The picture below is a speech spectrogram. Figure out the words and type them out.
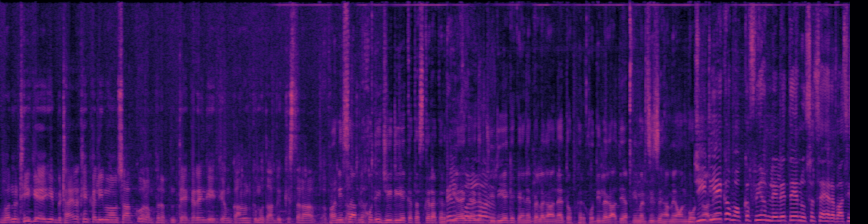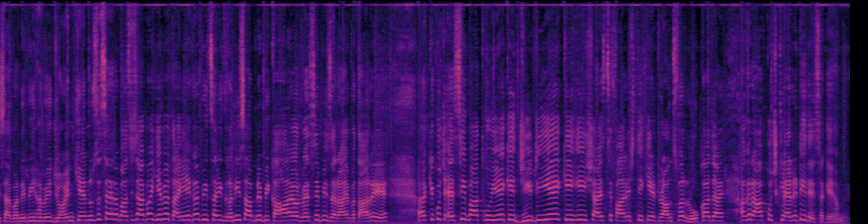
ورنہ ٹھیک ہے یہ بٹھائے رکھیں کلیم امام صاحب کو اور ہم پھر اپنے طے کریں گے کہ ہم قانون کے مطابق کس طرح فانی صاحب نے خود ہی جی ڈی اے کا تذکرہ کر دیا ہے کہ اگر جی ڈی اے کے کہنے پہ لگانا ہے تو پھر خود ہی لگاتے ہیں اپنی مرضی سے ہمیں آن بورڈ جی ڈی اے کا موقف بھی ہم لے لیتے ہیں نصرت سہر عباسی صاحبہ نے بھی ہمیں جوائن کیا ہے۔ نصرت سہر عباسی صاحبہ یہ بھی بتائیے گا بھی سعید غنی صاحب نے بھی کہا ہے اور ویسے بھی ذرائع بتا رہے ہیں کہ کچھ ایسی بات ہوئی ہے کہ جی ڈی اے کی ہی شاید سفارش تھی کہ ٹرانسفر روکا جائے۔ اگر آپ کچھ کلیرٹی دے سکیں ہمیں۔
